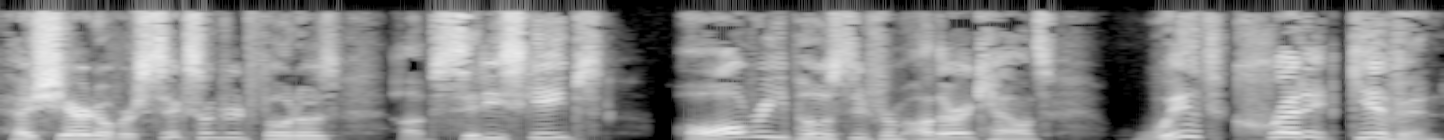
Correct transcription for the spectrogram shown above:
has shared over 600 photos of cityscapes, all reposted from other accounts with credit given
